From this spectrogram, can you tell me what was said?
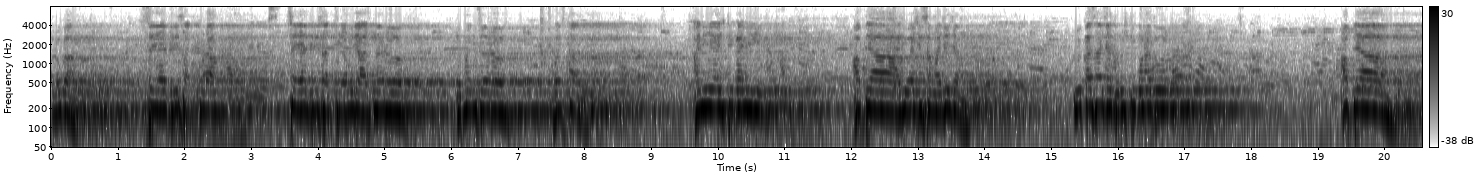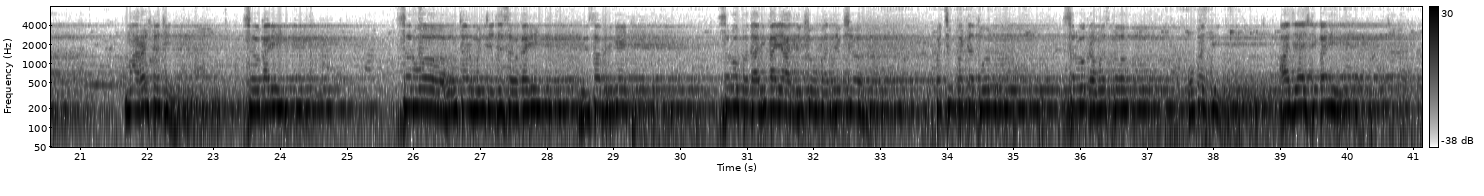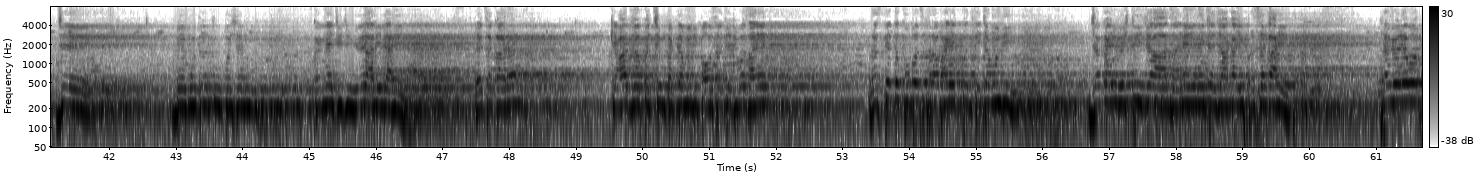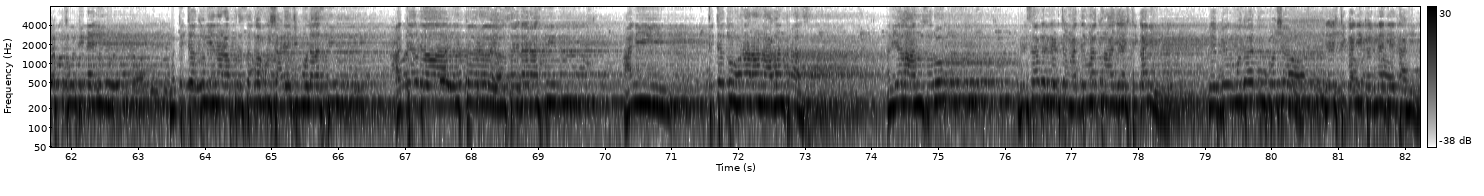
तालुका सह्याद्री सातपुडा. सह्याद्री सातपुड्यामध्ये म्हणजे असणारं हे मंचर बसस्थान. आणि याच ठिकाणी आपल्या आदिवासी समाजाच्या विकासाच्या दृष्टिकोनातून आपल्या महाराष्ट्राचे सहकारी सर्व विचार मंचाचे सहकारी बिरसा ब्रिगेड सर्व पदाधिकारी अध्यक्ष उपाध्यक्ष पश्चिम पट्ट्यातून सर्व ग्रामस्थ उपस्थित. आज याच ठिकाणी जे बेमुदत उपोषण करण्याची जी वेळ आलेली आहे याचं कारण की आज पश्चिम पट्ट्यामध्ये पावसाचे दिवस आहेत. रस्ते तर खूपच खराब आहेत पण त्याच्यामध्ये ज्या काही गोष्टी ज्या जाण्या येण्याच्या ज्या काही प्रसंग आहेत त्या वेळेवर पोच होती नाही. मग त्याच्यातून येणारा प्रसंग मग शाळेची मुलं असतील अत्याद इतर व्यवसायदार असतील आणि त्याच्यातून होणारा नागन त्रास. आणि याला अनुसरून बिरसा ब्रिगेडच्या माध्यमातून आज याच ठिकाणी हे बेमुदत उपोषण याच ठिकाणी करण्यात येत आहे.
